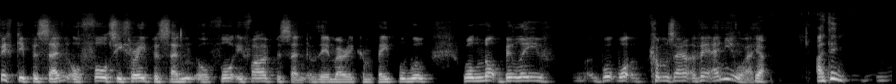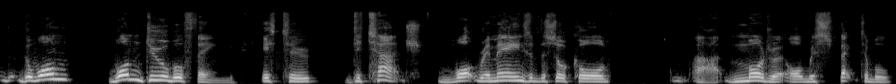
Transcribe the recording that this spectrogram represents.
50% or 43% or 45% of the American people will will not believe what, what comes out of it anyway. Yeah. I think the one one doable thing is to detach what remains of the so-called uh, moderate or respectable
